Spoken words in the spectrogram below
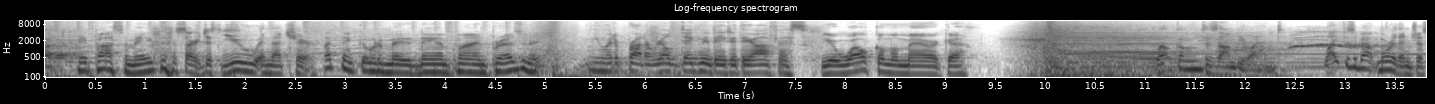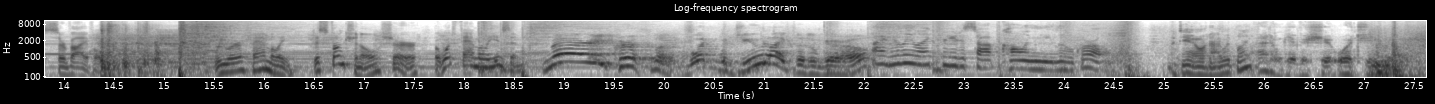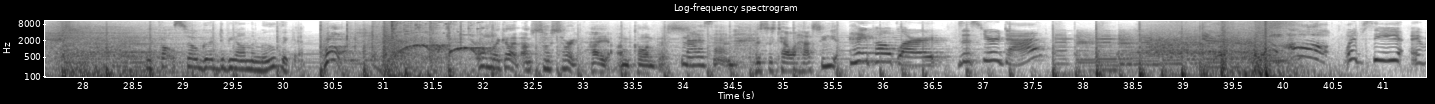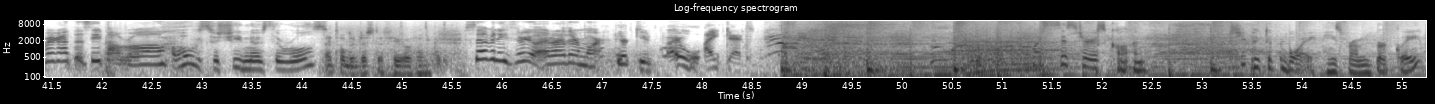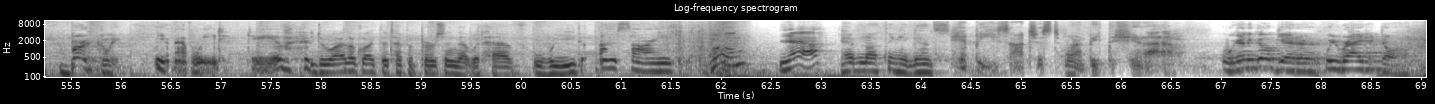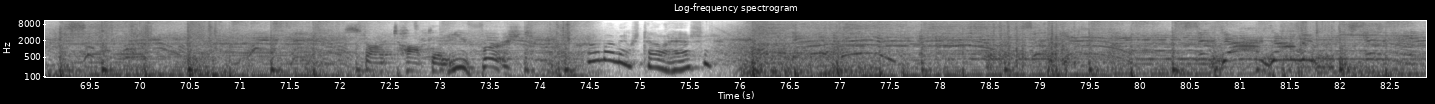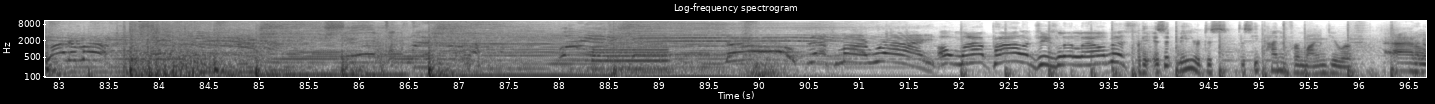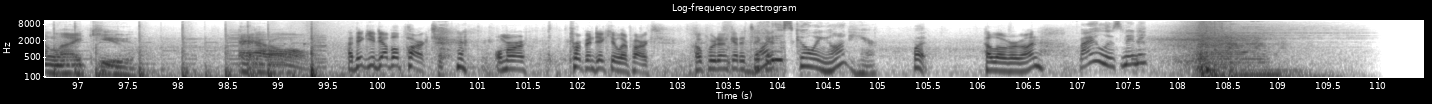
got? Hey, Possum Ape. Sorry, just you in that chair. I think I would have made a damn fine president. You would have brought a real dignity to the office. You're welcome, America. Welcome to Zombieland. Life is about more than just survival. We were a family. Dysfunctional, sure, but what family isn't? Merry Christmas! What would you like, little girl? I'd really like for you to stop calling me little girl. Do you know what I would like? I don't give a shit what you It felt so good to be on the move again. Oh my god, I'm so sorry. Hi, I'm Columbus. Madison. This is Tallahassee. Hey, Paul Blart. Is this your dad? Oh, whoopsie. I forgot the seatbelt rule. Oh, so she knows the rules? I told her just a few of them. 73. And are there more? You're cute. I like it. My sister is gone. She picked up a boy. He's from Berkeley. Berkeley. You don't have weed, do you? Do I look like the type of person that would have weed? I'm sorry. Boom! Yeah? I have nothing against hippies. I just want to beat the shit out of them. We're gonna go get her. We ride it, Dawn. Start talking. You first. Oh, my name's Tallahassee. Apologies, little Elvis. Okay, is it me or does, does he kind of remind you of. I don't like you at all. I think you double parked. or more perpendicular parked. Hope we don't get a ticket. What is going on here? What? Hello, everyone. Am I hallucinating?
